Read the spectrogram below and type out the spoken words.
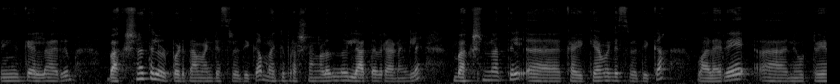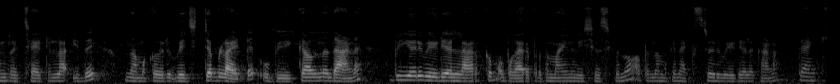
നിങ്ങൾക്ക് എല്ലാവരും ഭക്ഷണത്തിൽ ഉൾപ്പെടുത്താൻ വേണ്ടി ശ്രദ്ധിക്കുക. മറ്റ് പ്രശ്നങ്ങളൊന്നും ഇല്ലാത്തവരാണെങ്കിൽ ഭക്ഷണത്തിൽ കഴിക്കാൻ വേണ്ടി ശ്രദ്ധിക്കുക. വളരെ ന്യൂട്രിയൻ റിച്ച് ആയിട്ടുള്ള ഇത് നമുക്കൊരു വെജിറ്റബിളായിട്ട് ഉപയോഗിക്കാവുന്നതാണ്. അപ്പോൾ ഈ ഒരു വീഡിയോ എല്ലാവർക്കും ഉപകാരപ്രദമായി എന്ന് വിശ്വസിക്കുന്നു. അപ്പം നമുക്ക് നെക്സ്റ്റ് ഒരു വീഡിയോയിൽ കാണാം. താങ്ക്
